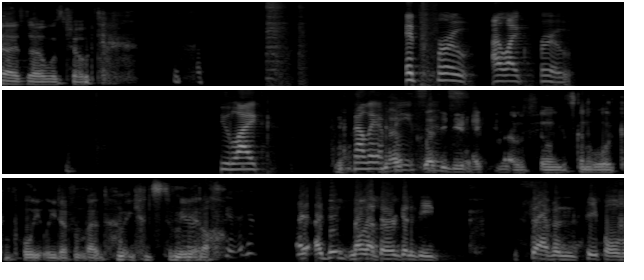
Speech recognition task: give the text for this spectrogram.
Guys, I was choked. It's fruit. I like fruit. You like? Now they have Yes, faces. yes, you do like I have a feeling it's gonna look completely different by the time it gets to me at all. I, I didn't know that there were going to be seven people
